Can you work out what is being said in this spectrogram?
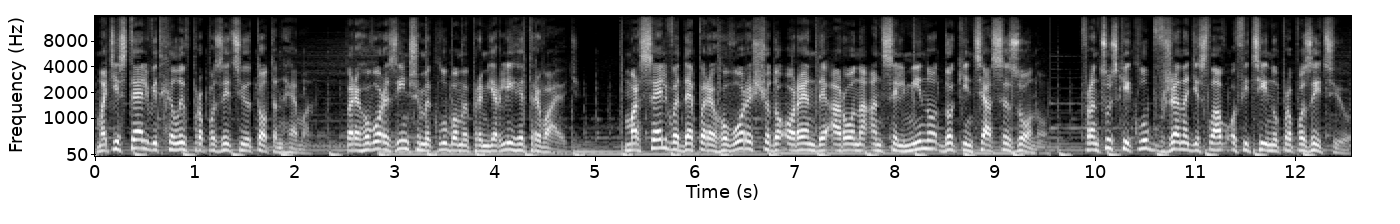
Матістель відхилив пропозицію Тоттенгема. Переговори з іншими клубами прем'єр-ліги тривають. Марсель веде переговори щодо оренди Арона Ансельміно до кінця сезону. Французький клуб вже надіслав офіційну пропозицію.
